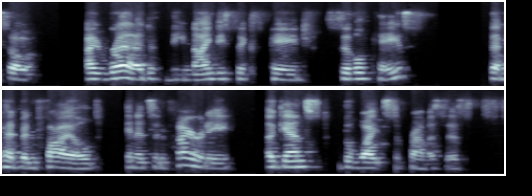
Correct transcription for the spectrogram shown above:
so I read the 96 page civil case that had been filed in its entirety against the white supremacists.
